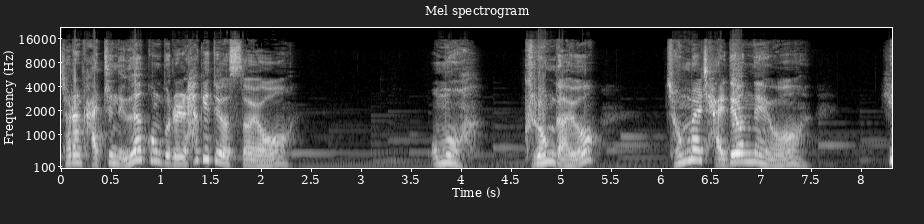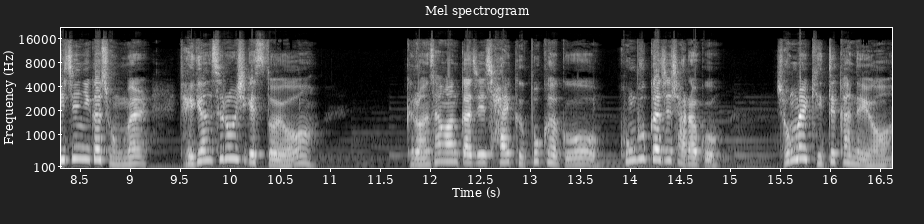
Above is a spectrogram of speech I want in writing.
저랑 같은 의학 공부를 하게 되었어요. 어머, 그런가요? 정말 잘 되었네요. 희진이가 정말 대견스러우시겠어요. 그런 상황까지 잘 극복하고 공부까지 잘하고 정말 기특하네요.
